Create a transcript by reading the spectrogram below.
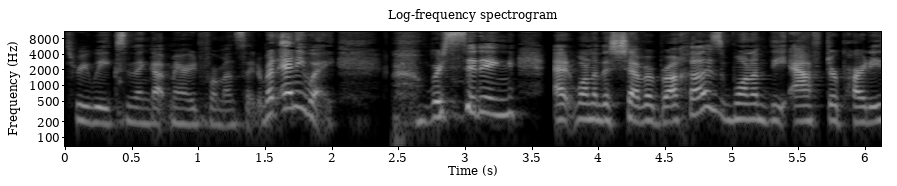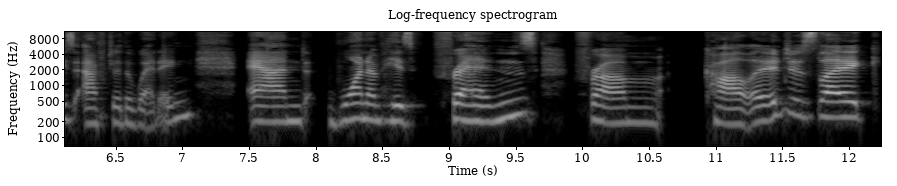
three weeks and then got married four months later. But anyway, we're sitting at one of the Sheva Brachas, one of the after parties after the wedding, and one of his friends from college is like,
